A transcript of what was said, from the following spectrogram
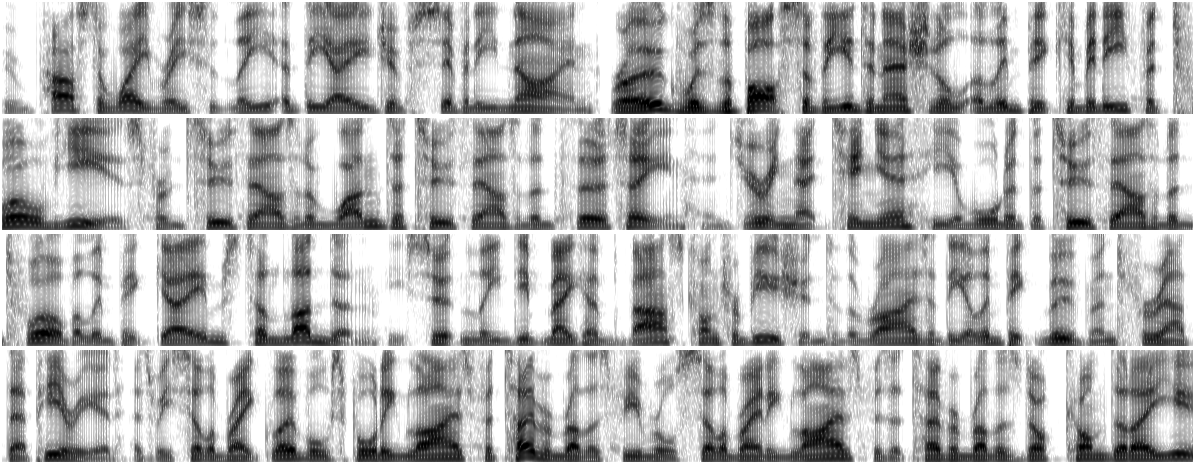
who passed away recently at the age of 79. Rogge was the boss of the International Olympic Committee for 12 years, from 2001 to 2013, and during that tenure, he awarded the 2012 Olympic Games to London. He certainly did make a vast contribution to the rise of the Olympic movement throughout that period. As we celebrate global sporting lives for Tobin Brothers Funerals Celebrating Lives, visit tobinbrothers.com au.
